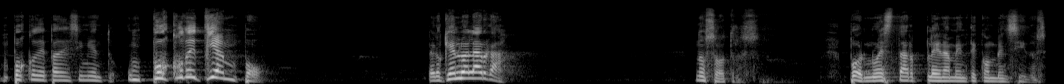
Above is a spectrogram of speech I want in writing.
un poco de padecimiento, un poco de tiempo pero ¿quién lo alarga? Nosotros, por no estar plenamente convencidos.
